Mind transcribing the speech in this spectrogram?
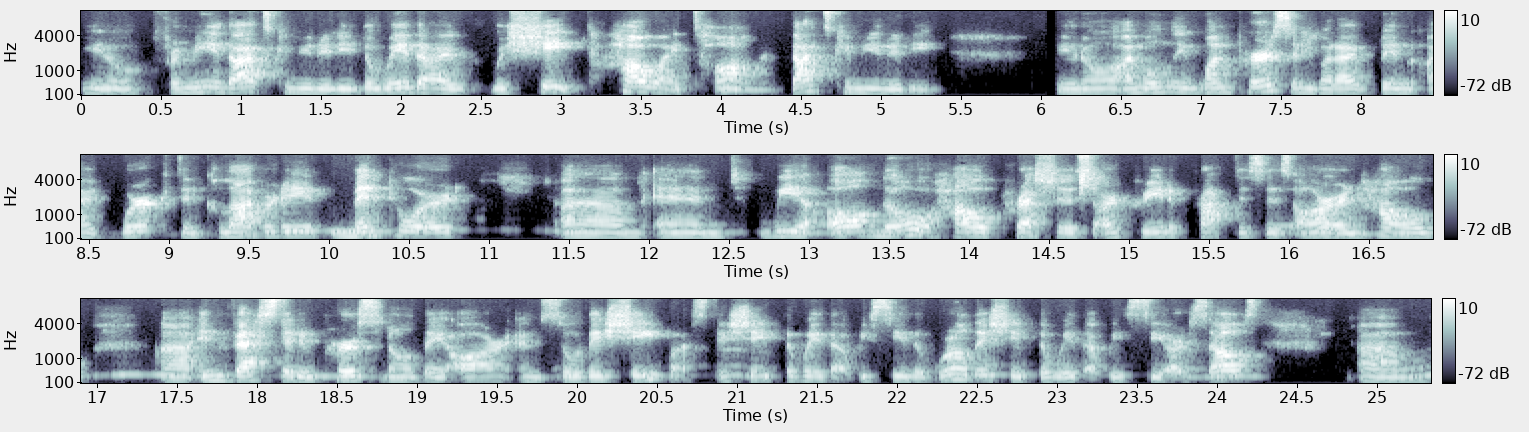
You know, for me, that's community. The way that I was shaped, how I talk, that's community. You know, I'm only one person, but I've been, I've worked and collaborated, mentored, Um, and we all know how precious our creative practices are and how uh, invested and personal they are. And so they shape us. They shape the way that we see the world. They shape the way that we see ourselves. Um,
